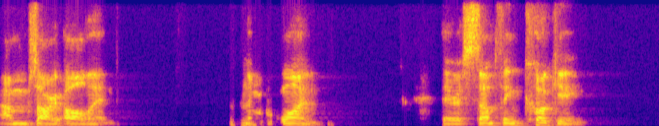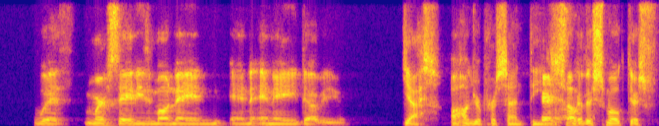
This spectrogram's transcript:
I'm sorry, all in. Mhm. Number one, there is something cooking with Mercedes Moné and, and, and AEW. Yes, 100%. The, There's where there's smoke, there's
